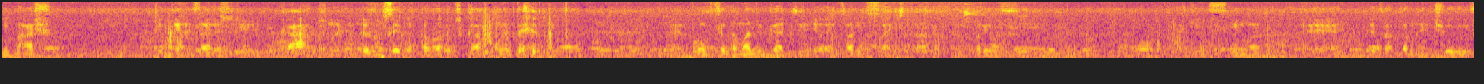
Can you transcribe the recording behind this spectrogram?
Embaixo tem as áreas de carros, né? Eu não sei quanto está o valor de carro, não é pergunta. Dar uma ligadinha ou entrar no site da empresa. Aqui em cima é exatamente os.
